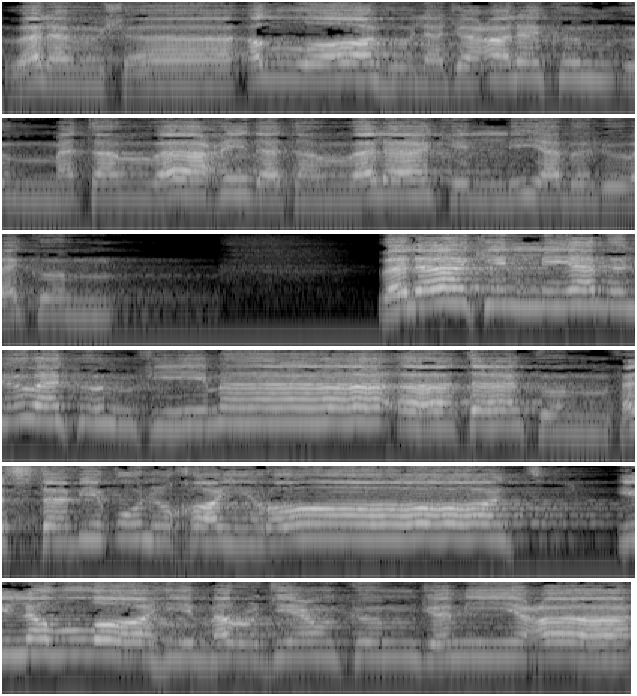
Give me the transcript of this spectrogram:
ولو شاء الله لجعلكم أمة واحدة ولكن ليبلوكم ولكن ليبلوكم فيما آتاكم فاستبقوا الخيرات إلى الله مرجعكم جميعا.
